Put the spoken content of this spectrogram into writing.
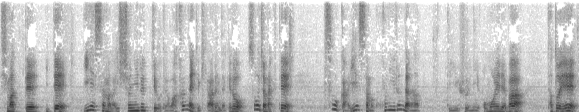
しまっていてイエス様が一緒にいるっていうことが分かんない時があるんだけどそうじゃなくてそうかイエス様ここにいるんだなっていうふうに思えればたとえ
